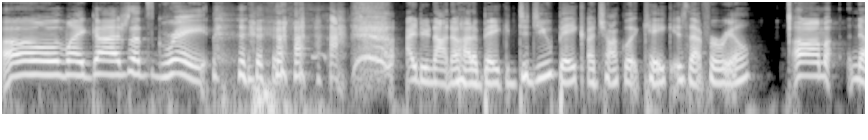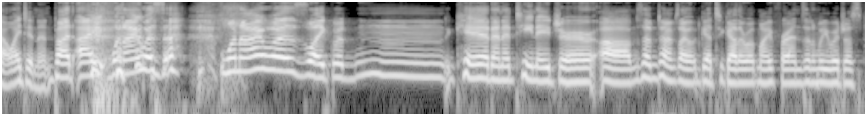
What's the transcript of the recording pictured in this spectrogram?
Oh my gosh, that's great. I do not know how to bake. Did you bake a chocolate cake? Is that for real? Um, no, I didn't. But I, when I was, when I was like a mm, kid and a teenager, um, sometimes I would get together with my friends and we would just,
